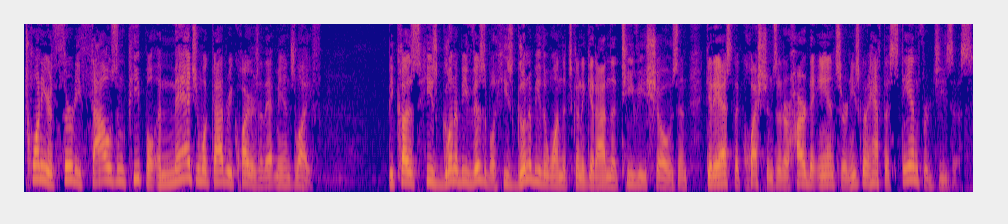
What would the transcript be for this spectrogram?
20 or 30,000 people, imagine what God requires of that man's life. Because he's going to be visible. He's going to be the one that's going to get on the TV shows and get asked the questions that are hard to answer. And he's going to have to stand for Jesus.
